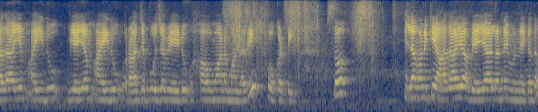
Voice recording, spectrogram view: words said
ఆదాయం ఐదు వ్యయం ఐదు రాజపూజం ఏడు అవమానం అన్నది ఒకటి. సో ఇలా మనకి ఆదాయ వ్యయాలు అనేవి ఉన్నాయి కదా.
